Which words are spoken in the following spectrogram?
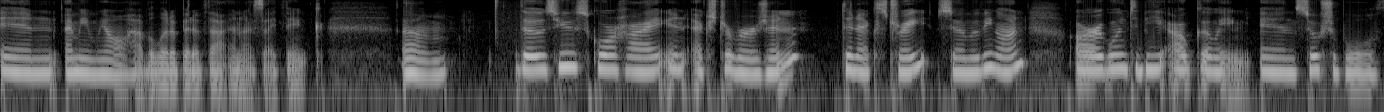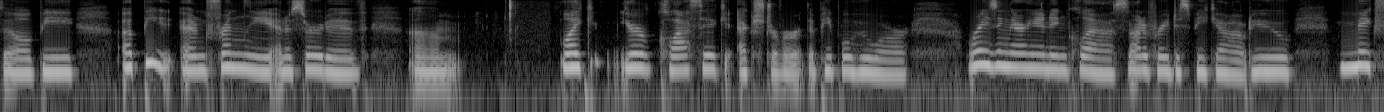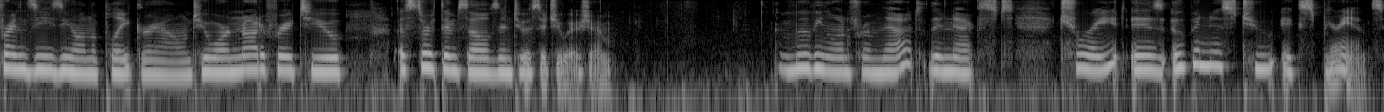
and I mean, we all have a little bit of that in us, I think. Um, those who score high in extroversion, the next trait, so moving on, are going to be outgoing and sociable. They'll be upbeat and friendly and assertive. Um, like your classic extrovert, the people who are raising their hand in class, not afraid to speak out, who make friends easy on the playground, who are not afraid to assert themselves into a situation. Moving on from that, the next trait is openness to experience,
